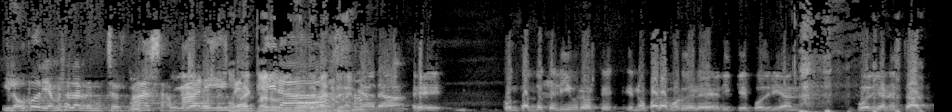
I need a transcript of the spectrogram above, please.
Y luego podríamos hablar de muchos más, Amari, Mañana, eh, contándote libros que, que, no paramos de leer y que podrían, podrían estar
